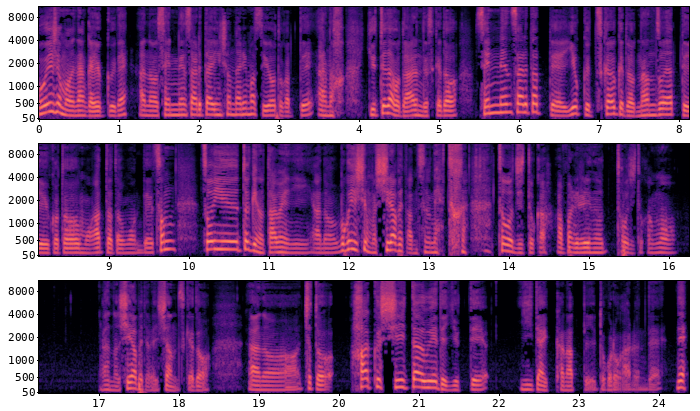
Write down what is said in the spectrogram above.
僕自身もなんかよくね、あの、洗練された印象になりますよとかって、あの、言ってたことあるんですけど、洗練されたってよく使うけど何ぞやっていうこともあったと思うんで、そん、そういう時のために、あの、僕自身も調べたんですよね。とか、当時とか、アパレルの当時とかも、あの、調べたりしたんですけど、あの、ちょっと、把握した上で言って言いたいかなっていうところがあるんで。で、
